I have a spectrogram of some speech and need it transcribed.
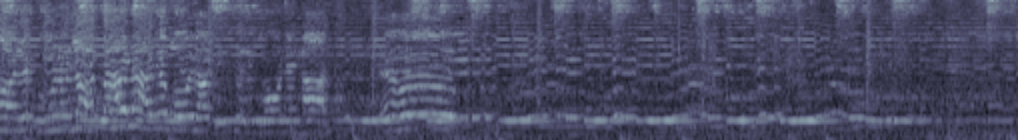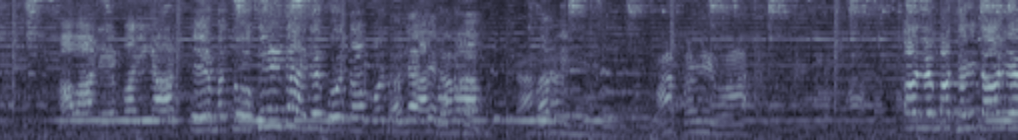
હરે ગુણ દાતા રાજ બોલા હે હો. આવાને પરિયાર એમ તો કી જાજે બોતા પડું રામ રામ અરે માથે દારે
